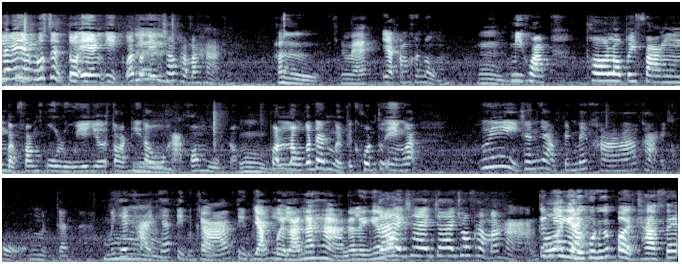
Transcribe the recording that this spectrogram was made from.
แล้วก็ยังรู้สึกตัวเองอีกว่าตัวเองชอบทำอาหาร ๆเออใช่ไหมอยากทำขนม อืม มีความพอเราไปฟังแบบฟังกูรูเยอะๆตอนที่อืมเราหาข้อมูลเนาะอืมพอเราก็ดันเหมือนไปค้นตัวเองว่า เฮ้ยฉันอยากเป็นแม่ค้าขายของเหมือนกันนะไม่ใช่ขายแค่สินค้าสินค้อยากเปิดร้านอาหารอะไรเงี้ยเหรใช่อใช่ใช่ชอบทำอาหารก็เพราะว่านี่ไงจำเดี๋ยวคุณก็เปิดคาเฟ่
